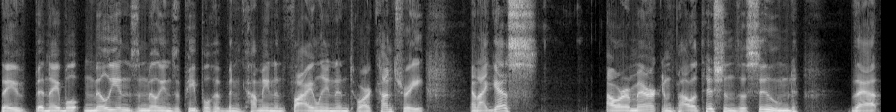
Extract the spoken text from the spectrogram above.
They've been able, millions and millions of people have been coming and filing into our country. And I guess our American politicians assumed that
